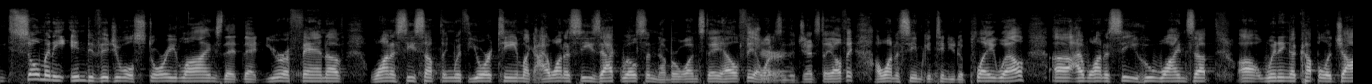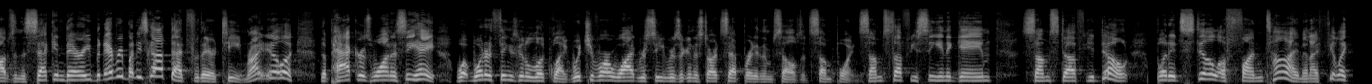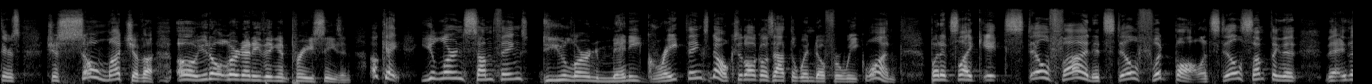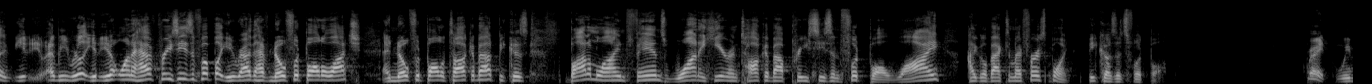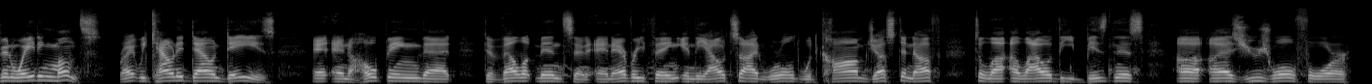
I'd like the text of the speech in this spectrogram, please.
so many individual storylines that that you're a fan of. Want to see something with your team? Like I want to see Zach Wilson, number one, stay healthy. Sure. I want to see the Jets stay healthy. I want to see him continue to play well. Uh, I want to see who winds up uh, winning a couple of jobs in the secondary. But everybody's got that for their team, right? You know, look, the Packers want to see, hey, what what are things going to look like? Which of our wide receivers are going to start separating themselves at some point? Some stuff you see in a game, some stuff you don't, but it's still a fun time. And I feel like there's just so much of a, oh, you don't learn anything in preseason. Okay, you learn some things. Do you learn many great things? No, because it all goes out the window for week one. But it's like, it's still fun. It's still football. It's still something that, that, you, I mean, really, you don't want to have preseason football. You'd rather have no football to watch and no football to talk about because, bottom line, fans want to hear and talk about preseason football. Why? I go back to my first point because it's football. Right. We've been waiting months, right? We counted down days and, and hoping that developments and, and everything in the outside world would calm just enough to lo- allow the business uh, as usual for,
